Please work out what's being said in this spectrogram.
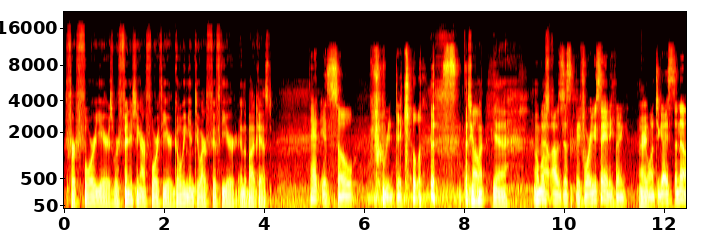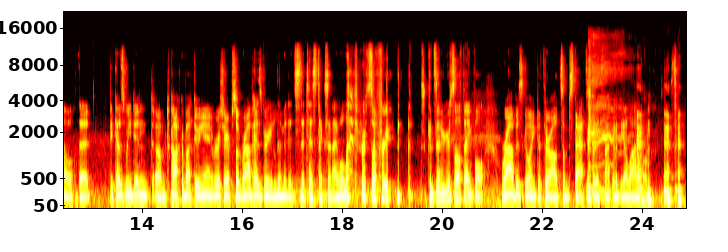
for four years. We're finishing our fourth year, going into our fifth year in the podcast. That is so ridiculous. Hun- yeah. Almost. Now, I was just before you say anything. Right. I want you guys to know that because we didn't um, talk about doing an anniversary episode, Rob has very limited statistics, and I will let her suffer. Consider yourself thankful. Rob is going to throw out some stats, but it's not going to be a lot of them.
